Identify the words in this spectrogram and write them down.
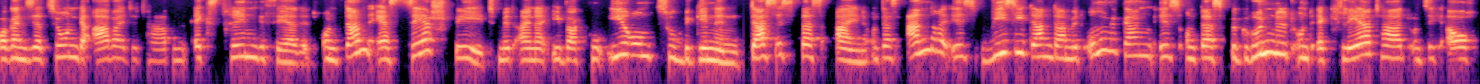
Organisationen gearbeitet haben, extrem gefährdet. Und dann erst sehr spät mit einer Evakuierung zu beginnen, das ist das eine. Und das andere ist, wie sie dann damit umgegangen ist und das begründet und erklärt hat und sich auch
